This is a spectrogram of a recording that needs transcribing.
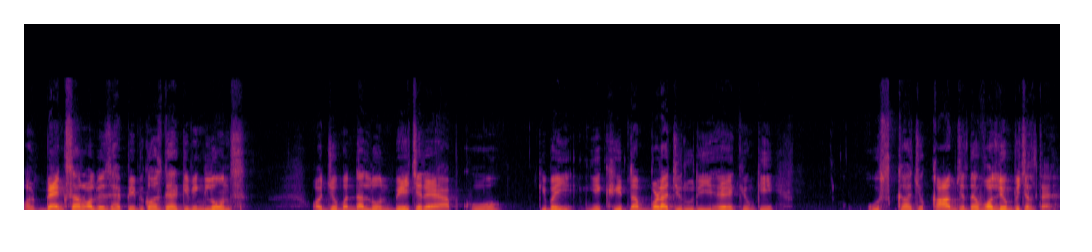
और banks are always happy because they are giving loans और जो बंदा लोन बेच रहा है आपको, कि भाई ये खरीदना बड़ा ज़रूरी है, क्योंकि उसका जो काम चलता है वॉल्यूम पे चलता है।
